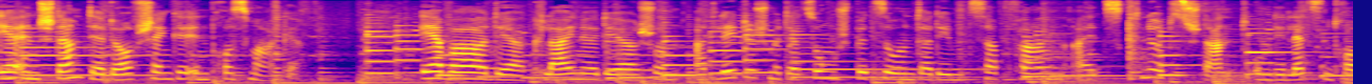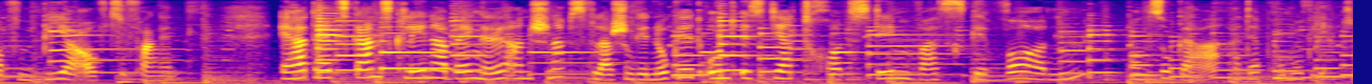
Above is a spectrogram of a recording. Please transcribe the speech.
Er entstammt der Dorfschenke in Prosmarke. Er war der Kleine, der schon athletisch mit der Zungenspitze unter dem Zapfhahn als Knirps stand, um den letzten Tropfen Bier aufzufangen. Er hat als ganz kleiner Bengel an Schnapsflaschen genuckelt und ist ja trotzdem was geworden und sogar hat er promoviert.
